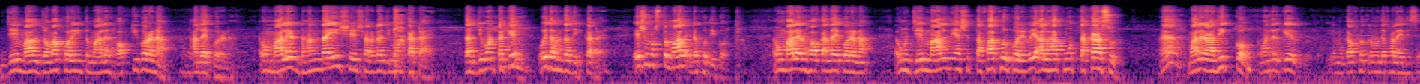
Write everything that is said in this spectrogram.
যে মাল জমা করে কিন্তু মালের হক কি করে না? আদায় করে না। এবং মালের ধান্দাই সে সারাটা জীবন কাটায়। তার জীবনটাকে ওই ধান্দা দিয়ে কাটায়। এই সমস্ত মাল এটা ক্ষতিকর। এবং মালের হক আদায় করে না। এবং যে মাল নিয়ে আসে তাফাকুর করে, ওই আল হাকমুত তাকাসুর হ্যাঁ? মালের আধিক্য। আমাদেরকে গাফলতের মধ্যে ফেলাই দিছে,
